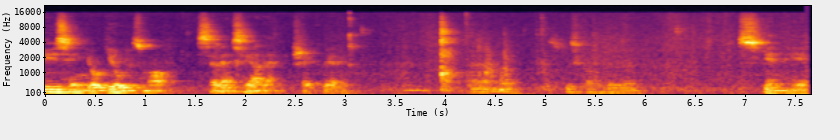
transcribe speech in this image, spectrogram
using your gilder's mop. So that's the other trick there. Um, just got a bit of a skin here.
